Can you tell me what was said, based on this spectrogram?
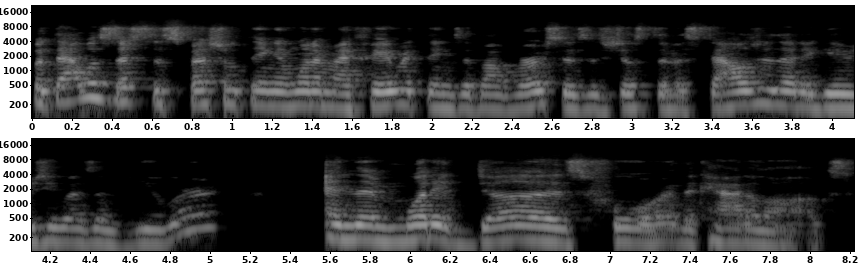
but that was just a special thing. And one of my favorite things about Verzuz is just the nostalgia that it gives you as a viewer and then what it does for the catalogs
